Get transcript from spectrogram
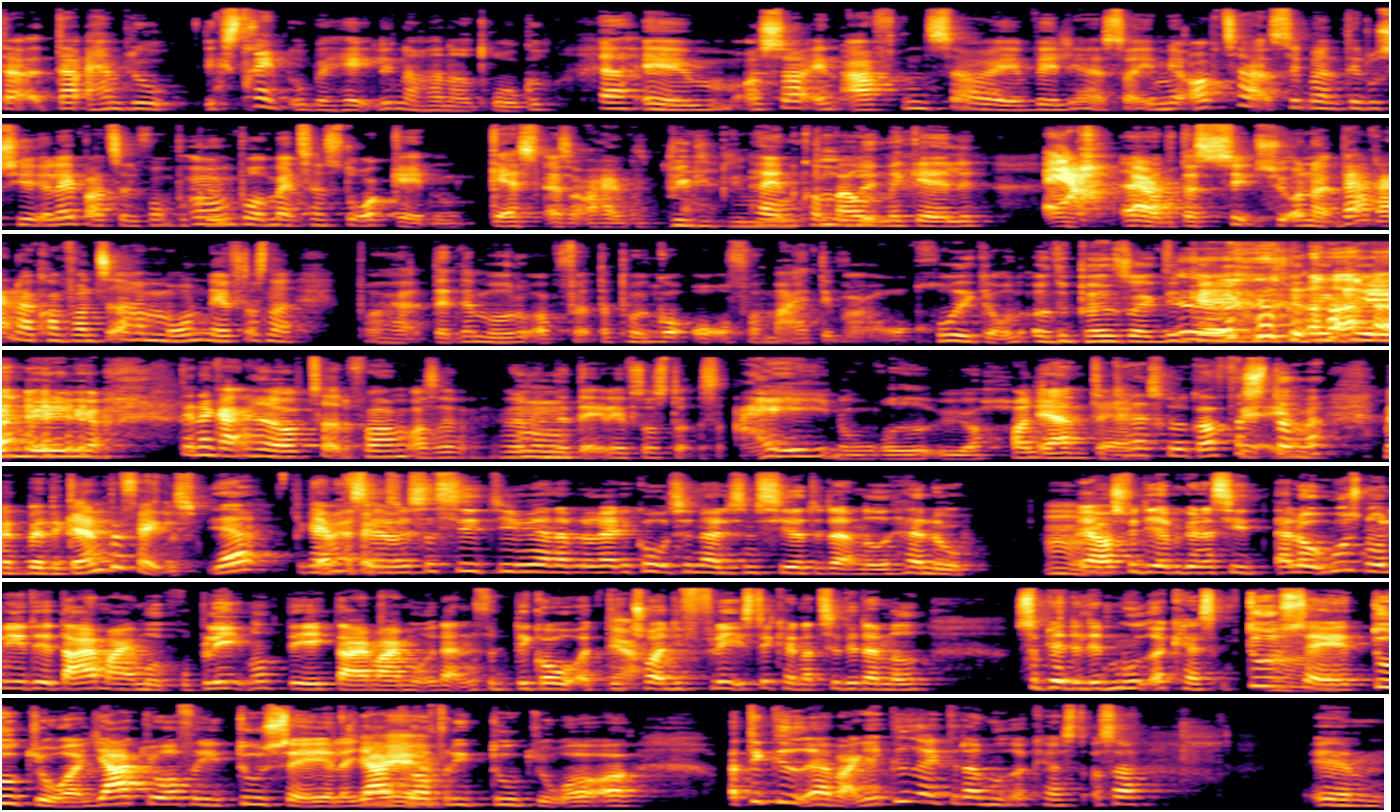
der, der, han blev ekstremt ubehagelig, når han havde drukket. Ja. Øhm, og så en aften, så øh, vælger jeg så, jamen jeg optager simpelthen det, du siger. Jeg lagde bare telefon på Mm. køkkenbordet, mens han stod og gav den gas. Altså, og han kunne virkelig blive Han kom bare ud med galle. Ja, er du da sindssygt. Og når, hver gang, når jeg konfronterede ham morgenen efter, sådan noget, prøv at høre, den der måde, du opførte dig på i Mm. går over for mig, det var overhovedet ikke gjort. Og det passer ikke, det kan jeg ikke huske, det giver ingen mening. Den her gang havde jeg optaget det for ham, og så hørte mm. han det dagen efter, stod, så, ej, nogle røde ører, hold Ja, da. det kan jeg sgu da godt forstå. mand. Men, men det kan anbefales. Ja, kan Jamen, altså, jeg vil så sige, at Jimmy han er blevet rigtig god til, når jeg ligesom siger det der med, hallo. Mm. Det er også fordi, jeg begynder at sige, hallo, husk nu lige, det er dig og mig mod problemet, det er ikke dig og mig mod hinanden, for det går, og det ja. tror jeg, de fleste kender til det der med, så bliver det lidt mudderkast. Du Mm. sagde, du gjorde, jeg gjorde, fordi du sagde, eller jeg Ja, ja, gjorde, fordi du gjorde, og, og det gider jeg bare. Jeg gider ikke det der mudderkast. Og så, øhm,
